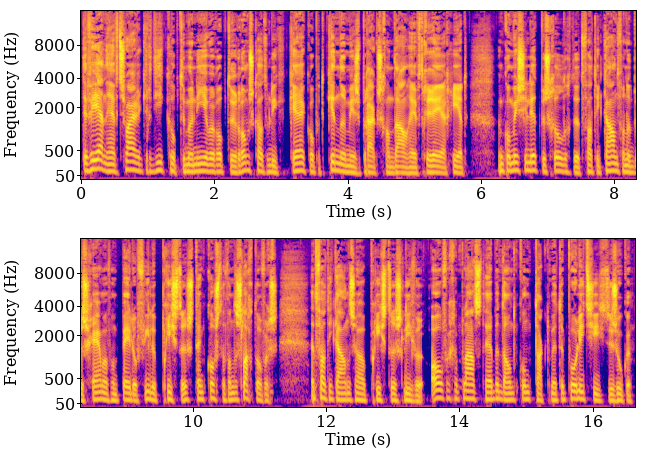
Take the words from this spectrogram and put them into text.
De VN heeft zware kritiek op de manier waarop de Rooms-Katholieke Kerk op het kindermisbruiksschandaal heeft gereageerd. Een commissielid beschuldigde het Vaticaan van het beschermen van pedofiele priesters ten koste van de slachtoffers. Het Vaticaan zou priesters liever overgeplaatst hebben dan contact met de politie te zoeken.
